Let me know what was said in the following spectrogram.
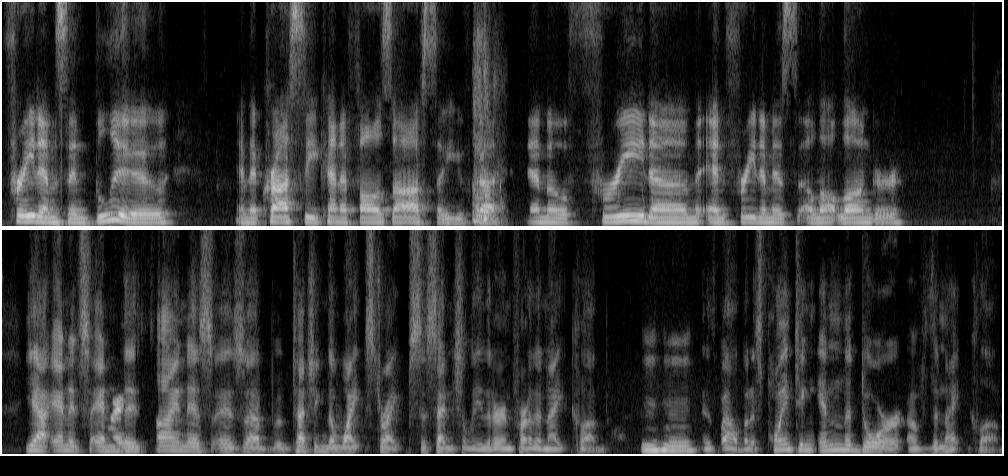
freedoms in blue, and the crossy kind of falls off. So you've got demo freedom, and freedom is a lot longer. Yeah, and it's and the sign is is uh, touching the white stripes essentially that are in front of the nightclub hmm as well, but it's pointing in the door of the nightclub.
